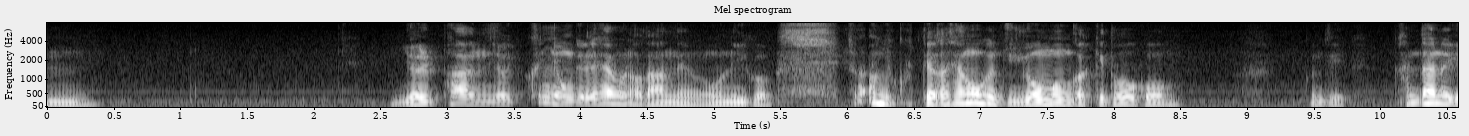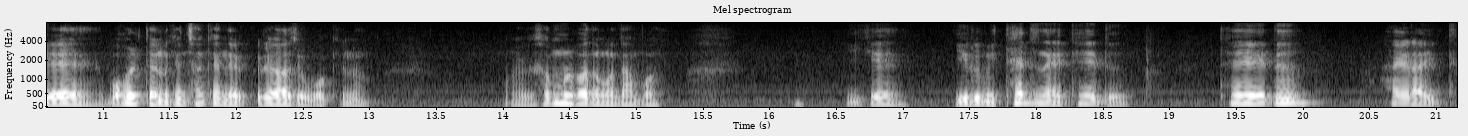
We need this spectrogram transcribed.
음. 열판 여기 큰 용기를 사용하라고 나왔네요. 오늘 이거. 좀 내가 생각하기엔 좀 위험한 것 같기도 하고. 근데 간단하게 뭐 할 때는 괜찮겠네. 끓여가지고 먹기는 선물 받은 건데 한번. 이게 이름이 테드네 테드. 테드 하이라이트.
